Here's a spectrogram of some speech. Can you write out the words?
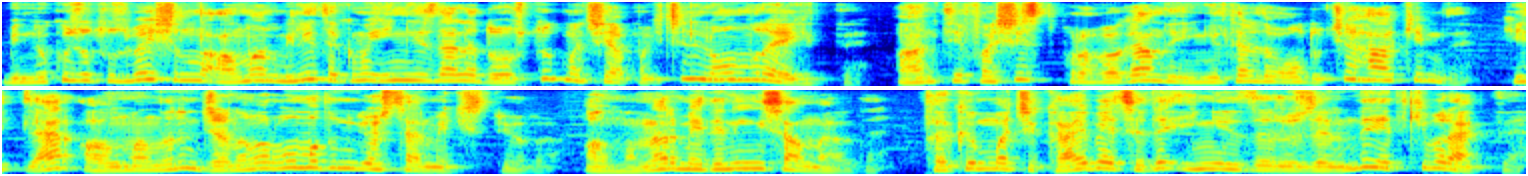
1935 yılında Alman milli takımı İngilizlerle dostluk maçı yapmak için Londra'ya gitti. Antifaşist propaganda İngiltere'de oldukça hakimdi. Hitler Almanların canavar olmadığını göstermek istiyordu. Almanlar medeni insanlardı. Takım maçı kaybetse de İngilizler üzerinde etki bıraktı.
